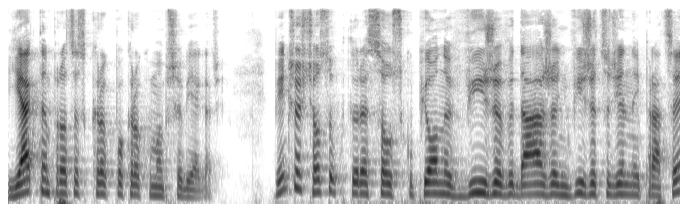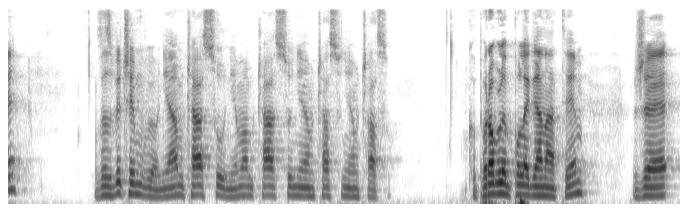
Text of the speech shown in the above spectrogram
jak ten proces krok po kroku ma przebiegać. Większość osób, które są skupione w wirze wydarzeń, w wirze codziennej pracy, zazwyczaj mówią: Nie mam czasu, nie mam czasu, nie mam czasu, nie mam czasu. Tylko problem polega na tym, że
